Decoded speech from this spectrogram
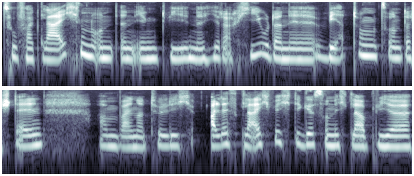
zu vergleichen und in irgendwie eine Hierarchie oder eine Wertung zu unterstellen, ähm, weil natürlich alles gleich wichtig ist und ich glaube, wir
